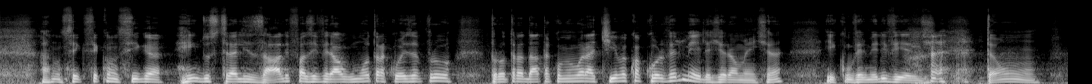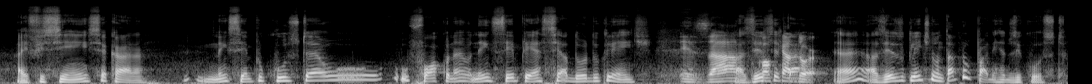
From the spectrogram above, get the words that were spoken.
A não ser que você consiga reindustrializá-lo e fazer virar alguma outra coisa para outra data comemorativa com a cor vermelha, geralmente, né? E com vermelho e verde. Então, a eficiência, cara, nem sempre o custo é o, o foco, né? Nem sempre essa é a dor do cliente. Exato. Às vezes Qual é tá, a dor? É, às vezes o cliente não está preocupado em reduzir custo.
